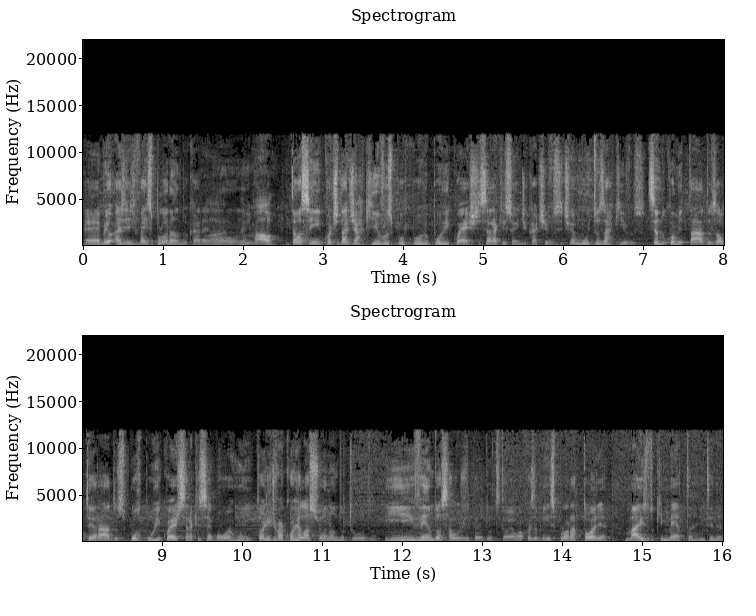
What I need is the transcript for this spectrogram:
é, meio- a gente vai explorando, cara. é no- no- Animal. então, assim, quantidade de arquivos por, por, por request. Será que isso é indicativo? Se tiver muitos arquivos sendo comitados, alterados por pull request, será que isso é bom ou é ruim? Então a gente vai correlacionando tudo e vendo a saúde do produto. Então é uma coisa bem exploratória, mais do que meta, entendeu?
